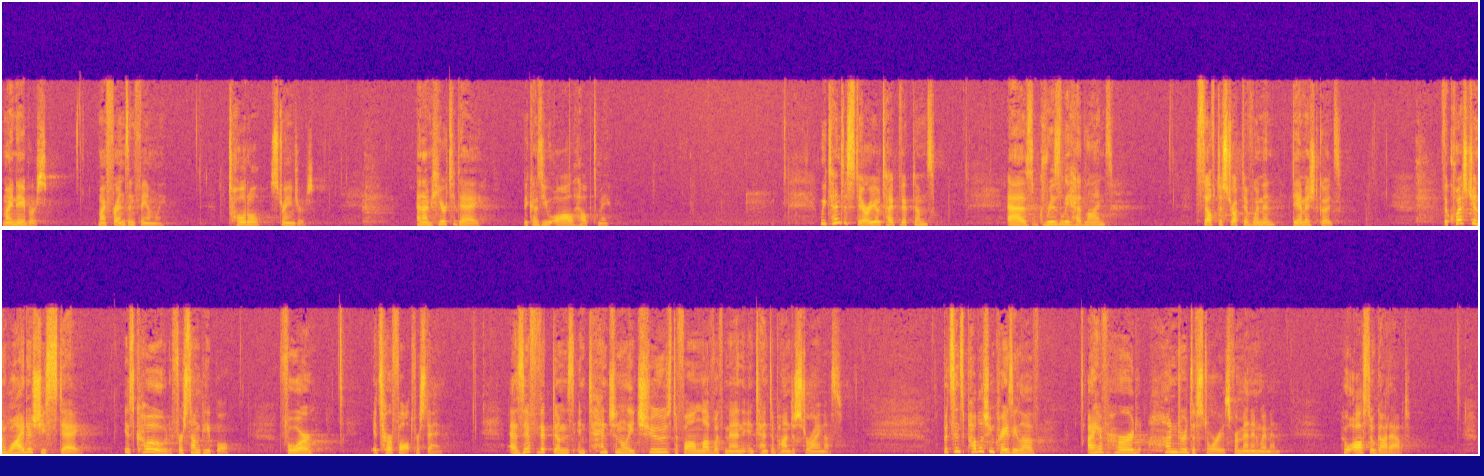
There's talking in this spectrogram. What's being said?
my neighbors, my friends and family, total strangers. And I'm here today because you all helped me. We tend to stereotype victims as grisly headlines, self destructive women, damaged goods. The question, why does she stay, is code for some people for it's her fault for staying. As if victims intentionally choose to fall in love with men intent upon destroying us. But since publishing Crazy Love, I have heard hundreds of stories from men and women who also got out,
